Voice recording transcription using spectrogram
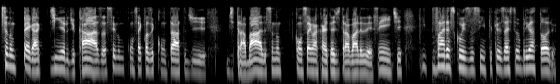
Você não pega dinheiro de casa, você não consegue fazer contrato de, de trabalho, você não consegue uma carteira de trabalho decente. E várias coisas assim, porque o exército é obrigatório.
